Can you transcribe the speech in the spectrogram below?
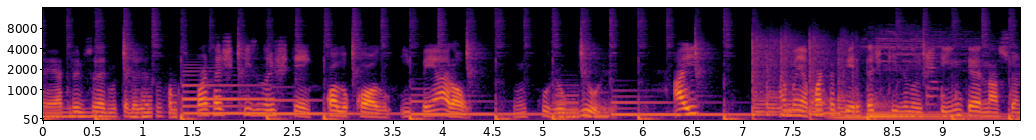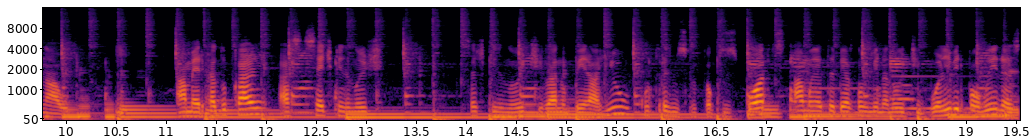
é, a transmissão da Libertadores no Focus Sports. Às 15 da noite tem Colo-Colo e Penharol, com o jogo de hoje. Aí, amanhã, quarta-feira, 7h15 da noite, tem Internacional e América do Cali. Às 7h15 da noite, 7h15 da noite, lá no Beira Rio, com transmissão do Focus Sports. Amanhã também às 9h30 da noite, Bolívia e Palmeiras.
